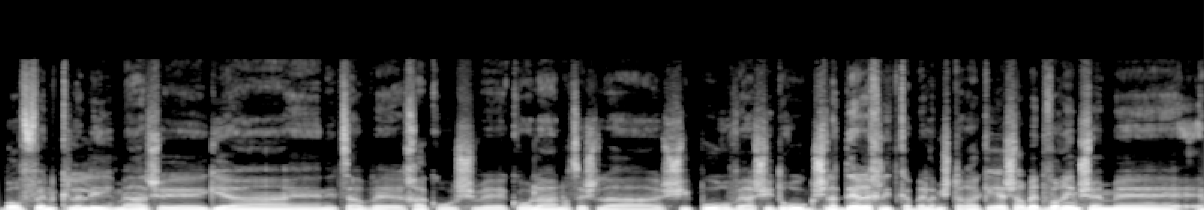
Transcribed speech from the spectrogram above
באופן כללי, מאז שהגיע אה, ניצב אה, חכרוש וכל הנושא של השיפור והשדרוג של הדרך להתקבל למשטרה, כי יש הרבה דברים שהם אה,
